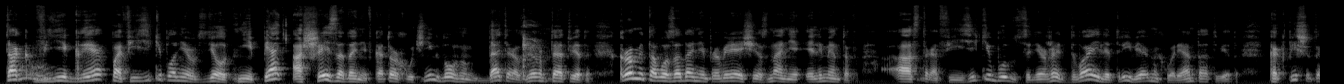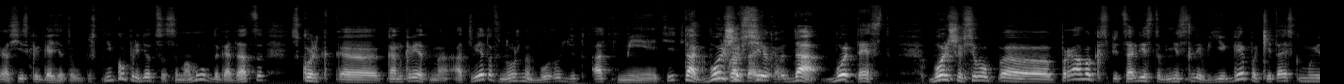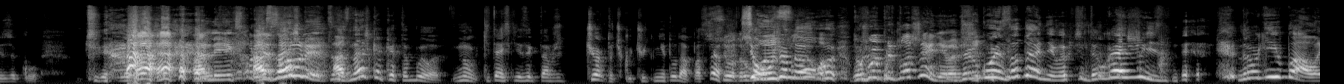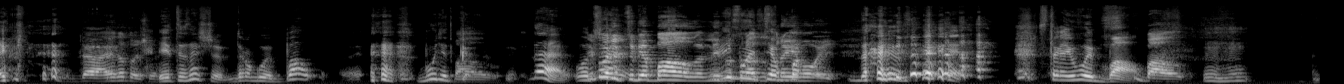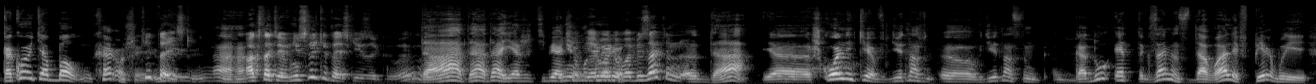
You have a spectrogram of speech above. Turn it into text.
Так, в ЕГЭ по физике планируют сделать не 5, а 6 заданий, в которых ученик должен дать развернутые ответы. Кроме того, задания, проверяющие знания элементов астрофизики, будут содержать два или три верных варианта ответа. Как пишет российская газета, выпускнику придется самому догадаться, сколько э, конкретно ответов нужно будет отметить. Так, больше всего... Да, бо- тест. Больше всего э, правок специалисты внесли в ЕГЭ по китайскому языку. А Алиэкспресс знаешь, рулит. а знаешь, как это было? Ну, китайский язык там же черточку чуть не туда поставил. Все, уже на- уже- другое предложение вообще. Другое задание вообще, другая жизнь, другие баллы. Да, это точно. И ты знаешь, что другой балл будет... Бал. Да, вот И сам- будет тебе бал, либо И будет сразу тебе ба- строевой. Да. Строевой. Бал. Мгм. Какой у тебя балл? Хороший. Китайский. Ага. А, кстати, внесли китайский язык? Вы? Да, да, да, я же тебе о Нет, чем я в виду говорю. в обязательную? Э, Да, я- школьники в 19, э, в 19 году этот экзамен сдавали впервые.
